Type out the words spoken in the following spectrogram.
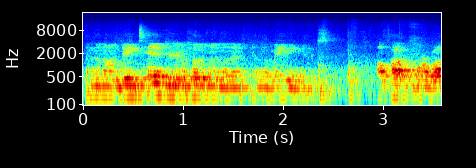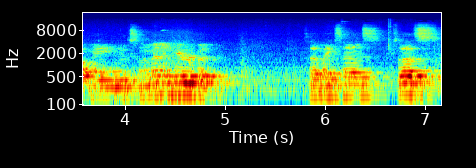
and then on day 10, you're going to put them in the, in the mating nukes. I'll talk more about mating nukes in a minute here, but does that make sense? So that's,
